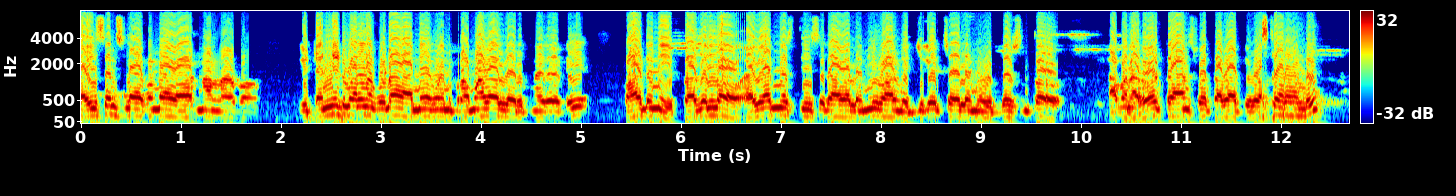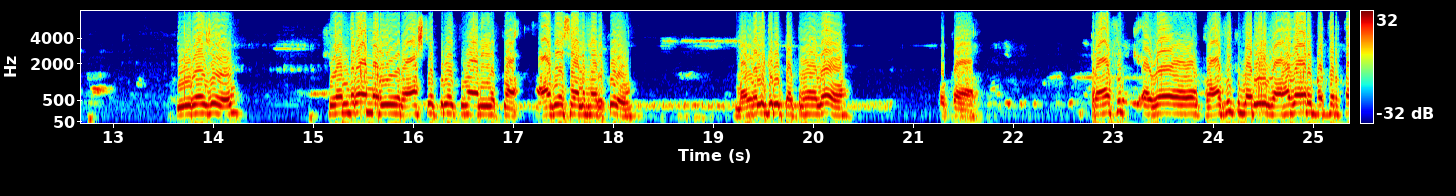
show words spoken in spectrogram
లైసెన్స్ లేకుండా వాహనాలు నడపడం వీటన్నిటి వలన కూడా అనేకమైన ప్రమాదాలు జరుగుతున్నాయి కాబట్టి వాటిని ప్రజల్లో అవేర్నెస్ తీసుకురావాలని వాళ్ళని ఎడ్యుకేట్ చేయాలనే ఉద్దేశంతో ఆ మన రోడ్ ట్రాన్స్పోర్ట్ అథారిటీ వస్తారా అండి ఈరోజు కేంద్ర మరియు రాష్ట్ర ప్రభుత్వాల యొక్క ఆదేశాల మేరకు మంగళగిరి పట్టణంలో ఒక ట్రాఫిక్ అదే ట్రాఫిక్ మరియు రహదారి భద్రత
